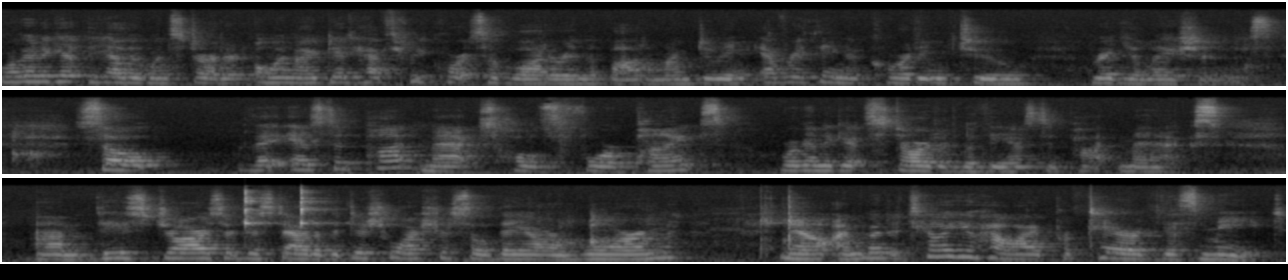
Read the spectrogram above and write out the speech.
we're gonna get the other one started. Oh, and I did have three quarts of water in the bottom. I'm doing everything according to regulations. So the Instant Pot Max holds four pints. We're gonna get started with the Instant Pot Max. Um, these jars are just out of the dishwasher, so they are warm. Now, I'm going to tell you how I prepared this meat.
